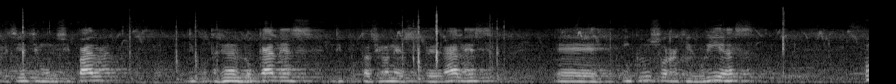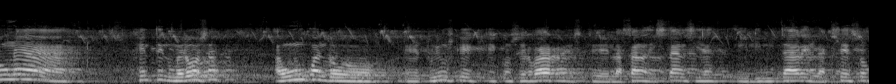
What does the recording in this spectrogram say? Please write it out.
presidente municipal, diputaciones locales, diputaciones federales, incluso regidurías. Fue una gente numerosa, aun cuando eh, tuvimos que, conservar este, la sana distancia y limitar el acceso,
